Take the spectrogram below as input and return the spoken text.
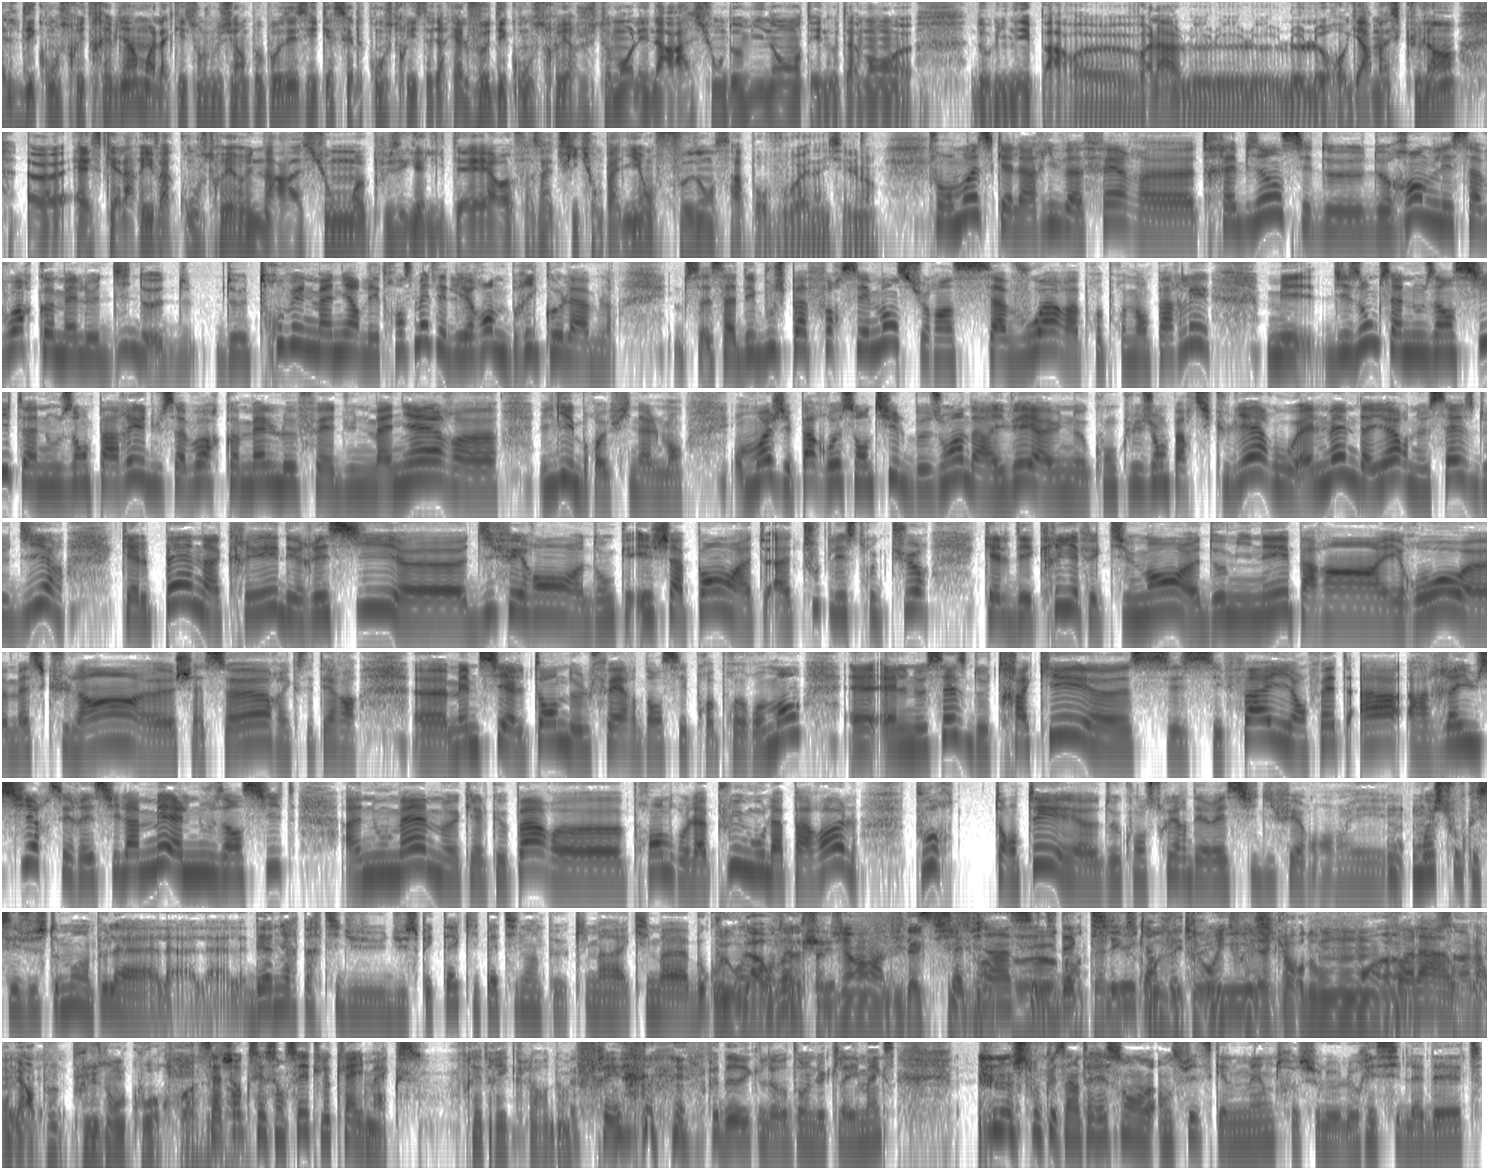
elle déconstruit très bien. Moi, la question que je me suis un peu posée, c'est qu'est-ce qu'elle construit? C'est-à-dire qu'elle veut déconstruire justement les narrations dominantes et notamment euh, dominées par euh, voilà le, regard masculin. Euh, est-ce qu'elle arrive à construire une narration plus égalitaire à cette fiction panier en faisant ça pour vous, Anaïs Eluin Pour moi, ce qu'elle arrive à faire très bien, c'est de, rendre les savoirs, comme elle le dit, de, trouver une manière de les transmettre et de les rendre bricolables. Ça, ça débouche pas forcément sur un savoir à proprement parler, mais disons que ça nous incite à nous emparer du savoir comme elle le fait, d'une manière euh, libre finalement. Moi, j'ai pas ressenti le besoin d'arriver à une conclusion particulière où elle-même d'ailleurs ne cesse de dire qu'elle peine à créer des récits euh, différents, donc échappant à, toutes les structures qu'elle décrit effectivement euh, dominées par un héros masculin, chasseur, etc. même si elle tente de le faire dans ses propres romans, elle, ne cesse de traquer ses, failles en fait à, à réussir ces récits-là, mais elle nous incite à nous-mêmes, quelque part, euh, prendre la plume ou la parole pour tenter euh, de construire des récits différents. Et... Moi, je trouve que c'est justement un peu la, dernière partie du, spectacle qui patine un peu, qui m'a qui m'a beaucoup oui, là, convaincu. ça devient un didactisme un peu quand elle expose les théories de Frédéric Lordon. Euh, voilà, ça, là, on est un peu plus dans le cours. Quoi, Sachant que c'est censé être le climax. Frédéric Lordon. Frédéric Lordon et le climax. je trouve que c'est intéressant ensuite ce qu'elle montre sur le récit de la dette,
